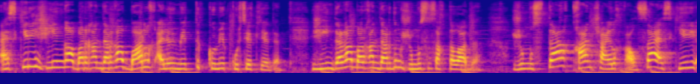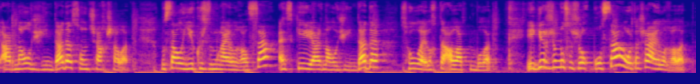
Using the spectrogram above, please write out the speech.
Әскери жиынға барғандарға барлық әлеуметтік көмек көрсетіледі. Жиындарға барғандардың жұмысы сақталады. Жұмыста қанша айлық алса әскери арнаулы жиында да сонша ақша алады. Мысалы 200 мың айлық алса әскери арнаулы жиында да сол айлықты алатын болады. Егер жұмысы жоқ болса орташа айлық алады.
